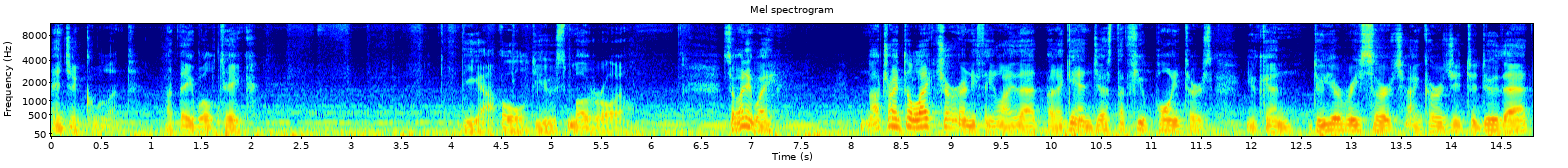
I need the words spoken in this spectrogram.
engine coolant, but they will take the uh, old used motor oil. So anyway, not trying to lecture or anything like that, but again, just a few pointers. You can do your research. I encourage you to do that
